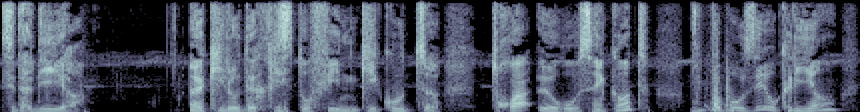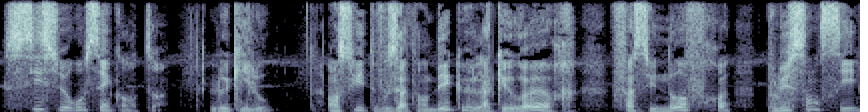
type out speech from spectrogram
c'est-à-dire un kilo de Christophine qui coûte 3,50 euros, vous proposez au client 6,50 euros le kilo. Ensuite, vous attendez que l'acquéreur fasse une offre plus sensée,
